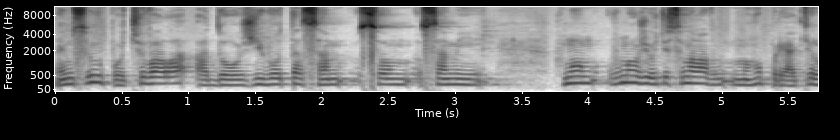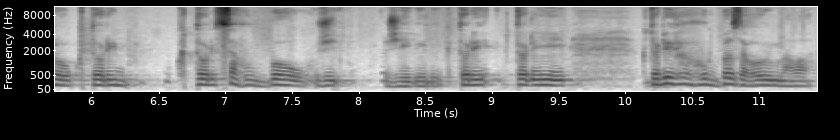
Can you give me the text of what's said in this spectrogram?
Len som ju počúvala a do života som, som sa mi... V mojom, v mojom živote som mala mnoho priateľov, ktorí, ktorí sa hudbou ži, živili, ktorí, ktorí, ktorých hudba zaujímala.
